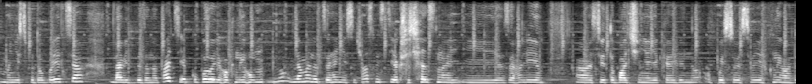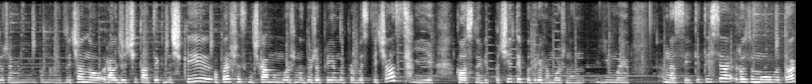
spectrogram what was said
мені сподобається. Навіть без анотації я купила його книгу. Ну, для мене це геній сучасності, якщо чесно, і взагалі світобачення, яке він описує в своїх книгах, дуже мені імпонує. Звичайно, раджу читати книжки. По-перше, з книжками можна дуже приємно провести час і класно відпочити. По-друге, можна їми насититися розумово, так?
